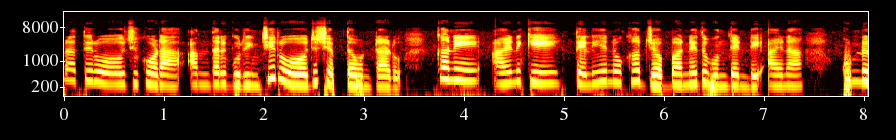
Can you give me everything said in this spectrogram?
ప్రతిరోజు కూడా అందరి గురించి రోజు చెప్తూ ఉంటాడు. కానీ ఆయనకి తెలియని ఒక జబ్బు అనేది ఉందండి. ఆయన కొన్ని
